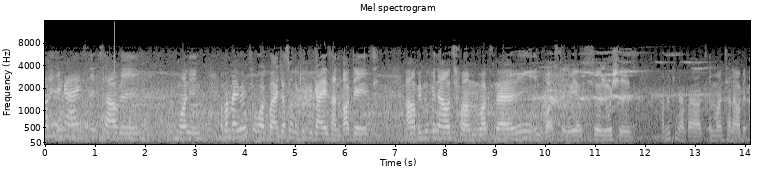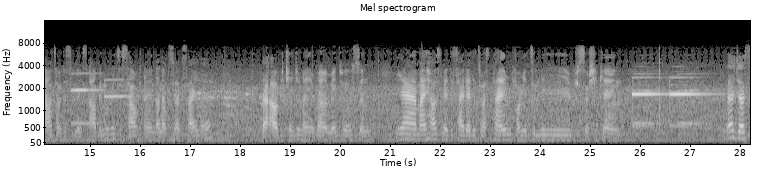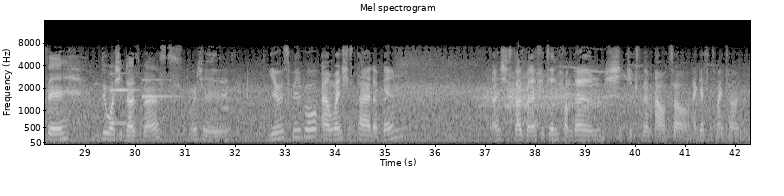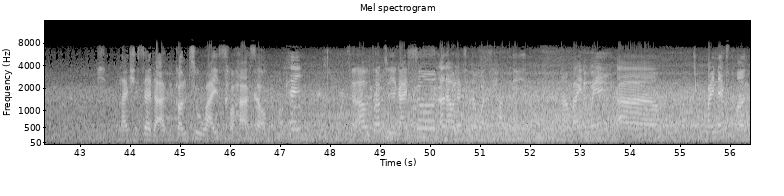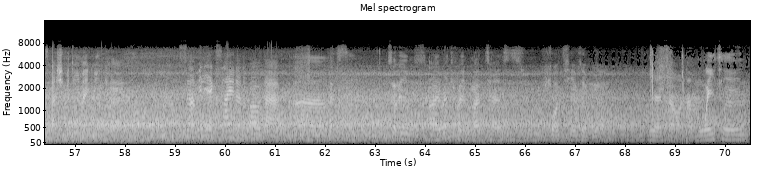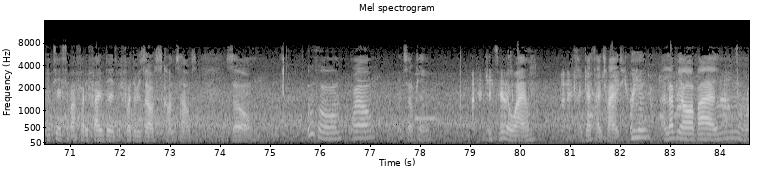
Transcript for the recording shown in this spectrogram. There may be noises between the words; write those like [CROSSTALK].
Hey guys, it's Salvi. Good morning. I'm on my way to work, but I just want to give you guys an update. I'll be moving out from Roxbury in Boston real soon, which is I'm looking about a month and I'll be out of this place. I'll be moving to South End and I'm so excited that I'll be changing my environment real soon. Yeah, my housemate decided it was time for me to leave so she can let's just say do what she does best, which is use people, and when she's tired of them and she starts benefiting from them, she kicks them out. So I guess it's my turn. Like she said, that I've become too wise for her. So okay. So I'll talk to you guys soon, and I'll let you know what's happening. And by the way, um, by next month I should be doing my green card. I'm really excited about that. Uh, let's see. So it's I went for a blood test, four tubes of blood. Yeah, so I'm waiting. It takes about 45 days before the results comes out. So, ooh, well, it's okay. It's been a while. I guess I tried. [LAUGHS] I love y'all. Bye.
